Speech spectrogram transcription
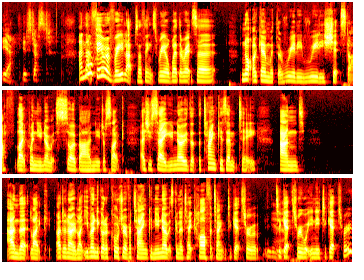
yeah it's just And that fear of relapse, I think, is real. Whether it's a not again with the really really shit stuff, like when you know it's so bad and you're just like, as you say, you know that the tank is empty, and and that like I don't know, like you've only got a quarter of a tank, and you know it's going to take half a tank to get through it to get through what you need to get through,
